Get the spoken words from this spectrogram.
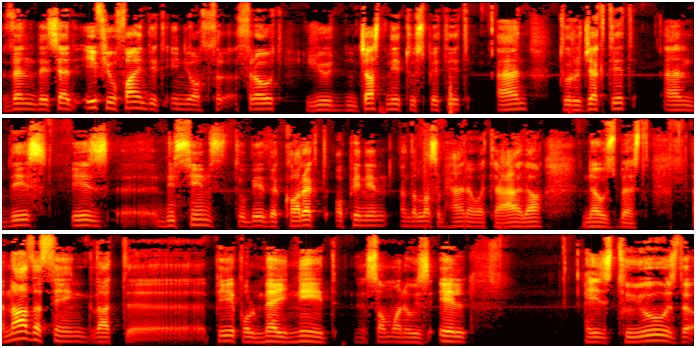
Then they said if you find it in your th- throat you just need to spit it and to reject it. And this is uh, this seems to be the correct opinion and Allah subhanahu wa ta'ala knows best. Another thing that uh, people may need someone who is ill is to use the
